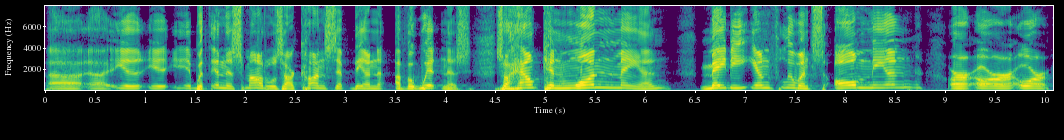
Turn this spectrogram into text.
uh, uh, it, it, within this model is our concept then of a witness. So, how can one man maybe influence all men or, or, or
